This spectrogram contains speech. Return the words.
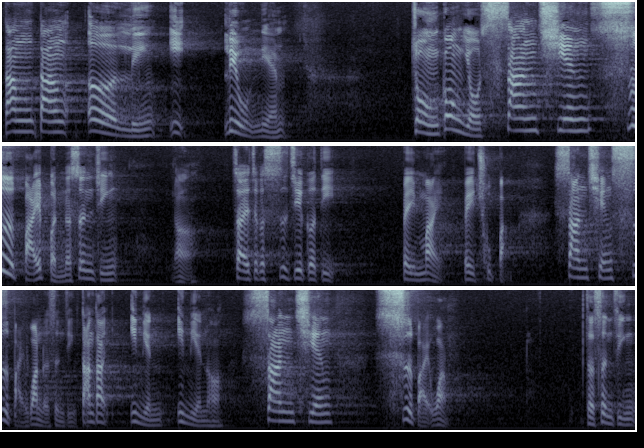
当当二零一六年，总共有三千四百本的圣经啊。在这个世界各地被卖、被出版三千四百万的圣经，单单一年一年哈，三千四百万的圣经，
